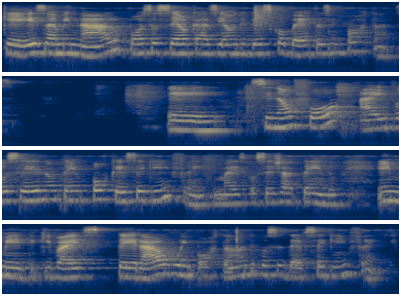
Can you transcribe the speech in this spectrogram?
que examiná-lo possa ser ocasião de descobertas importantes. É, se não for, aí você não tem por que seguir em frente, mas você já tendo em mente que vai ter algo importante, você deve seguir em frente.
